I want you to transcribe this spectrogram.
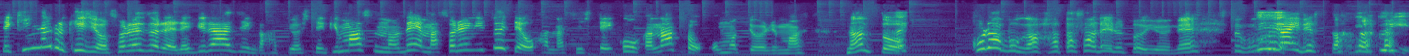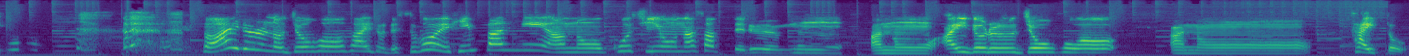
で、気になる記事をそれぞれレギュラー陣が発表していきますので、まあ、それについてお話ししていこうかなと思っております。なんと、はいコラボが果たされるというね、すごくないですか、びっくり。そうアイドルの情報サイトですごい頻繁にあの更新をなさってる、もうあのアイドル情報、あのーサイト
